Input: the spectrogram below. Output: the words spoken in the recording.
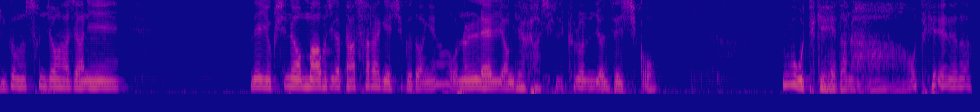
이건 순종하자니 내 육신의 엄마 아버지가 다 살아 계시거든요. 오늘 내일 영계가실 그런 연세시고. 이거 어떻게 해야 되나? 어떻게 해야 되나?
